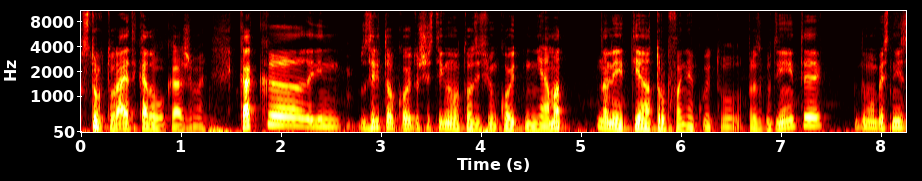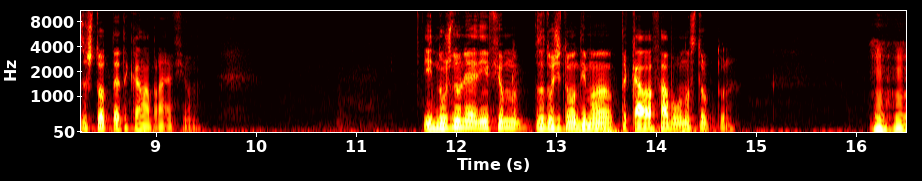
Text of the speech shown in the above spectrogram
структура, е така да го кажем. Как а, един зрител, който ще стигне на този филм, който няма нали, тия натрупвания, които през годините, да му обясни защо те е така направен филм? И нужно ли е един филм задължително да има такава фабулна структура? Мгм.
